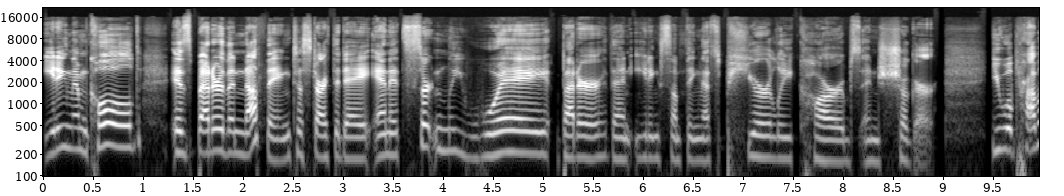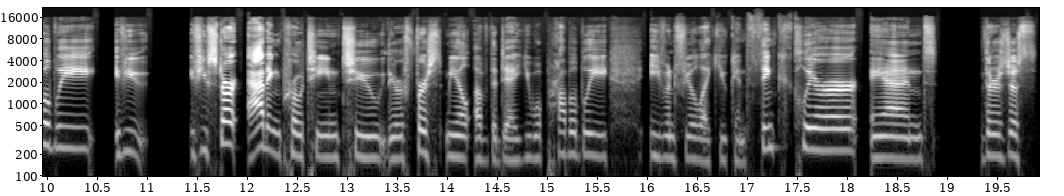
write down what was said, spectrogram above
eating them cold is better than nothing to start the day. And it's certainly way better than eating something that's purely carbs and sugar. You will probably, if you if you start adding protein to your first meal of the day, you will probably even feel like you can think clearer and there's just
